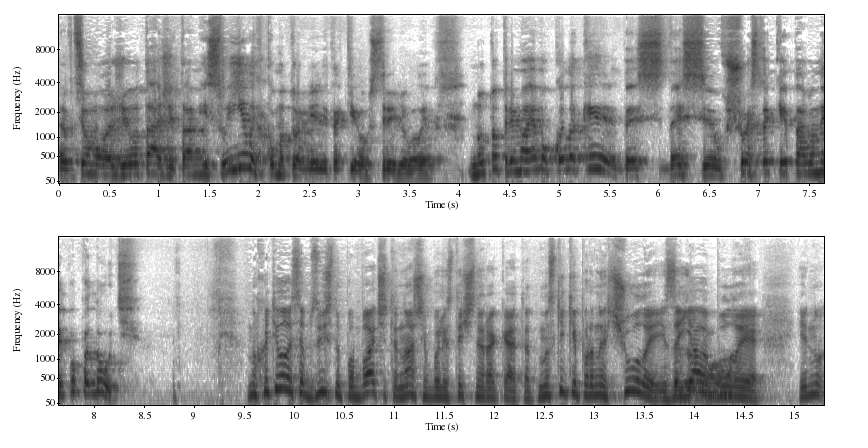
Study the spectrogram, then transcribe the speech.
в цьому ажіотажі там і свої легкомоторні літаки обстрілювали. Ну то тримаємо кулаки, десь десь в щось таке, та вони попадуть. Ну хотілося б, звісно, побачити наші балістичні ракети. От Ми скільки про них чули, і заяви були. І ну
